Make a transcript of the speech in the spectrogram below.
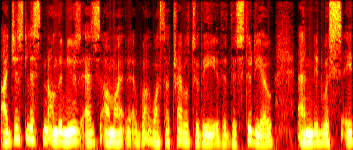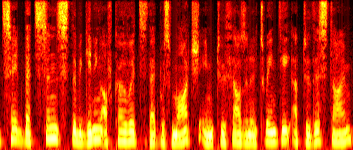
I just listened on the news as on my, whilst I traveled to the, the, the studio, and it was it said that since the beginning of COVID, that was March in 2020, up to this time,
